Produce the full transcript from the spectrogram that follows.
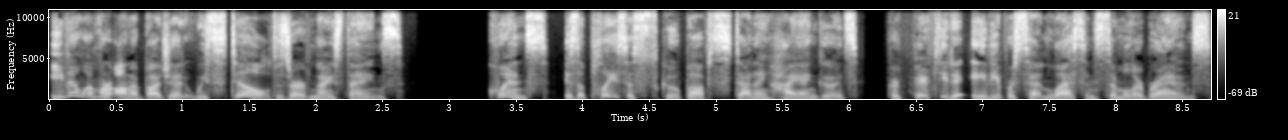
Even when we're on a budget, we still deserve nice things. Quince is a place to scoop up stunning high end goods for 50 to 80% less than similar brands.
